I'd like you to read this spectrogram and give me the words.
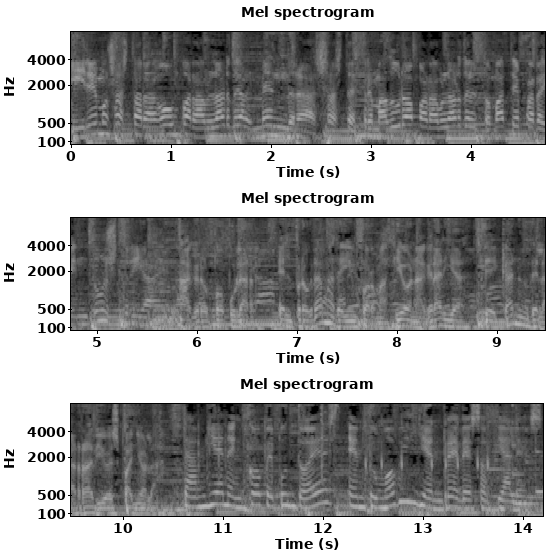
Iremos hasta Aragón para hablar de almendras, hasta Extremadura para hablar del tomate para industria. Agropopular, el programa de información agraria decano de la radio española. También en cope.es, en tu móvil y en redes sociales.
